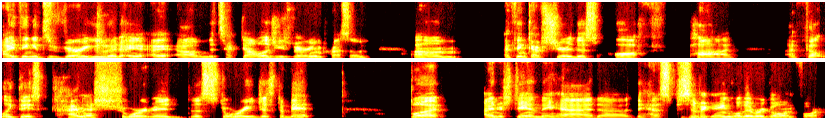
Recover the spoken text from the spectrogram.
I think it's very good. I, I um, the technology is very impressive. Um, I think I've shared this off pod. I felt like they kind of shorted the story just a bit, but I understand they had uh, they had a specific angle they were going for,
